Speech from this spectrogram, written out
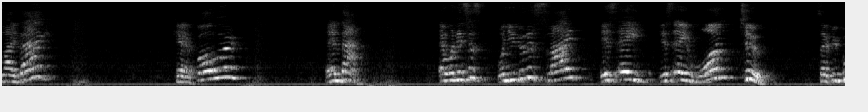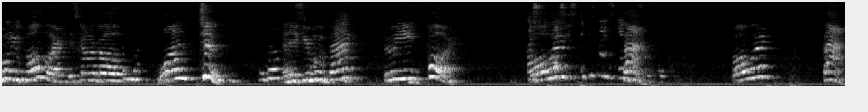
Slide back. Okay, forward and back. And when it says, when you do this slide, it's a, it's a one, two. So if you're moving forward, it's gonna go one, two. And then if you move back, three, four. Forward, back. Forward, back.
